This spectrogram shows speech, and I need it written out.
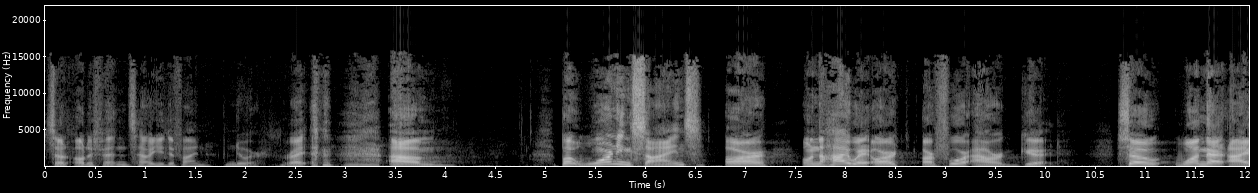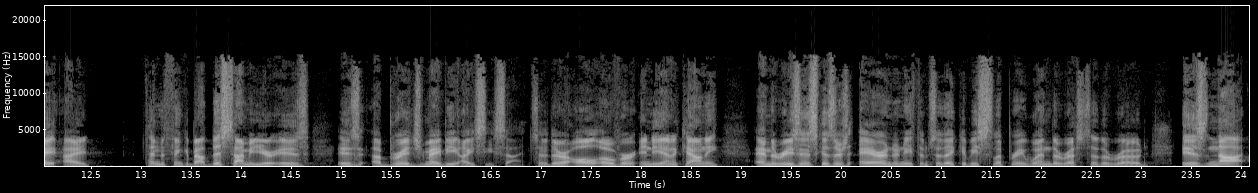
So it all depends how you define newer, right? um, but warning signs are on the highway are, are for our good. So one that I, I tend to think about this time of year is, is a bridge may be icy sign. So they're all over Indiana County. And the reason is because there's air underneath them, so they could be slippery when the rest of the road is not.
